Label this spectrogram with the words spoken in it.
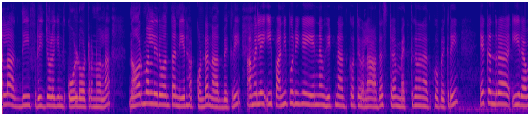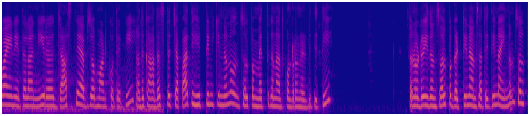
ಅಲ್ಲ, ಅಗ್ದಿ ಫ್ರಿಜ್ ಒಳಗಿಂದ ಕೋಲ್ಡ್ ವಾಟ್ರೂ ಅಲ್ಲ ನಾರ್ಮಲ್ ಇರುವಂಥ ನೀರು ಹಾಕ್ಕೊಂಡು ನಾದ್ಬೇಕ್ರಿ. ಆಮೇಲೆ ಈ ಪಾನಿಪುರಿಗೆ ಏನು ನಾವು ಹಿಟ್ಟು ನಾದ್ಕೋತೇವಲ್ಲ ಆದಷ್ಟು ಮೆತ್ತಗನ ನಾದ್ಕೋಬೇಕ್ರಿ. ಯಾಕಂದ್ರೆ ಈ ರವೆ ಏನೈತಲ್ಲ, ನೀರು ಜಾಸ್ತಿ ಅಬ್ಸಾರ್ಬ್ ಮಾಡ್ಕೋತೈತಿ. ಅದಕ್ಕೆ ಆದಷ್ಟು ಚಪಾತಿ ಹಿಟ್ಟಿನಕಿನ್ನೂ ಒಂದು ಸ್ವಲ್ಪ ಮೆತ್ತಗೆ ನಾದ್ಕೊಂಡ್ರೆ ನಡಿತೈತಿ. ಸೊ ನೋಡ್ರಿ, ಇದೊಂದು ಸ್ವಲ್ಪ ಗಟ್ಟಿನ ಅನ್ಸತೈತಿ. ನಾ ಇನ್ನೊಂದು ಸ್ವಲ್ಪ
